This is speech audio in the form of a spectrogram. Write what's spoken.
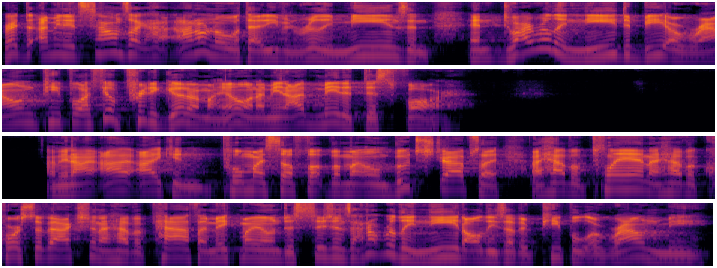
Right? I mean, it sounds like I don't know what that even really means. And, and do I really need to be around people? I feel pretty good on my own. I mean, I've made it this far. I mean, I, I, I, can pull myself up by my own bootstraps. I, I have a plan. I have a course of action. I have a path. I make my own decisions. I don't really need all these other people around me.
